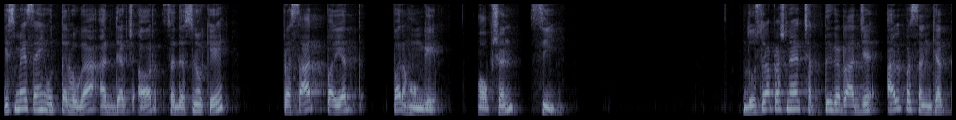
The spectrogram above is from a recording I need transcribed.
इसमें सही उत्तर होगा, अध्यक्ष और सदस्यों के प्रसाद पर्यत पर होंगे। ऑप्शन सी दूसरा प्रश्न है, छत्तीसगढ़ राज्य अल्पसंख्यक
